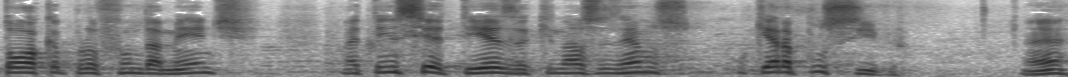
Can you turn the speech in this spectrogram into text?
toca profundamente, mas tenho certeza que nós fizemos o que era possível. Né?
